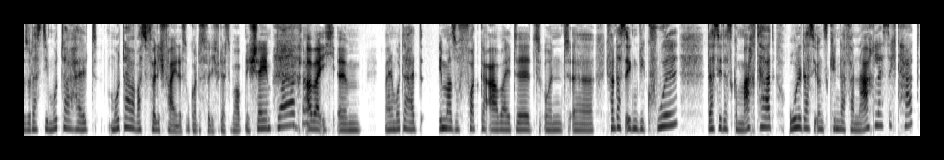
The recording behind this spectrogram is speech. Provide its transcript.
sodass die Mutter halt, Mutter war was völlig Feines, um Gottes Willen, ich will das überhaupt nicht shame. Ja, ja, klar. Aber ich, ähm, meine Mutter hat immer sofort gearbeitet und äh, ich fand das irgendwie cool, dass sie das gemacht hat, ohne dass sie uns Kinder vernachlässigt hat,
